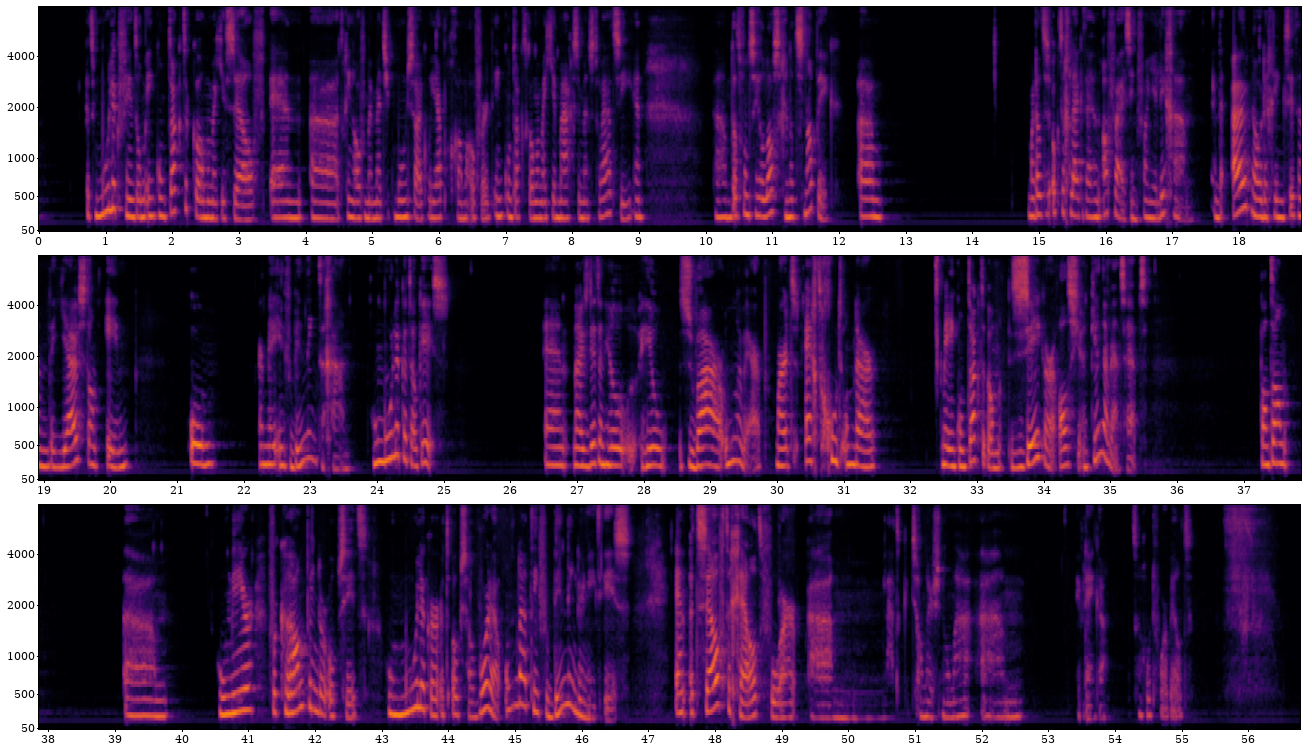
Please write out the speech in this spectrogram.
het moeilijk vindt om in contact te komen met jezelf. En uh, het ging over mijn Magic Moon Cycle jaarprogramma, over het in contact komen met je magische menstruatie. En um, dat vond ze heel lastig en dat snap ik. Um, maar dat is ook tegelijkertijd een afwijzing van je lichaam. En de uitnodiging zit hem er juist dan in om ermee in verbinding te gaan. Hoe moeilijk het ook is. En nou is dit een heel, heel zwaar onderwerp, maar het is echt goed om daar mee in contact te komen. Zeker als je een kinderwens hebt. Want dan, um, hoe meer verkramping erop zit, hoe moeilijker het ook zal worden, omdat die verbinding er niet is. En hetzelfde geldt voor um, iets anders noemen. Um, even denken, wat is een goed voorbeeld?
